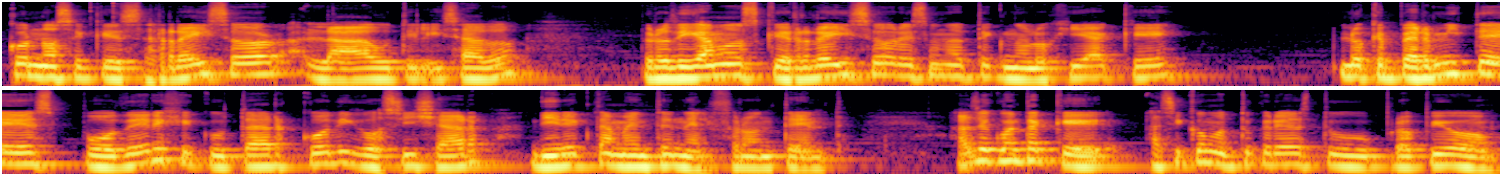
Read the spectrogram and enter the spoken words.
conoce que es Razor, la ha utilizado. Pero digamos que Razor es una tecnología que lo que permite es poder ejecutar código C Sharp directamente en el frontend. Haz de cuenta que así como tú creas tu, propio,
